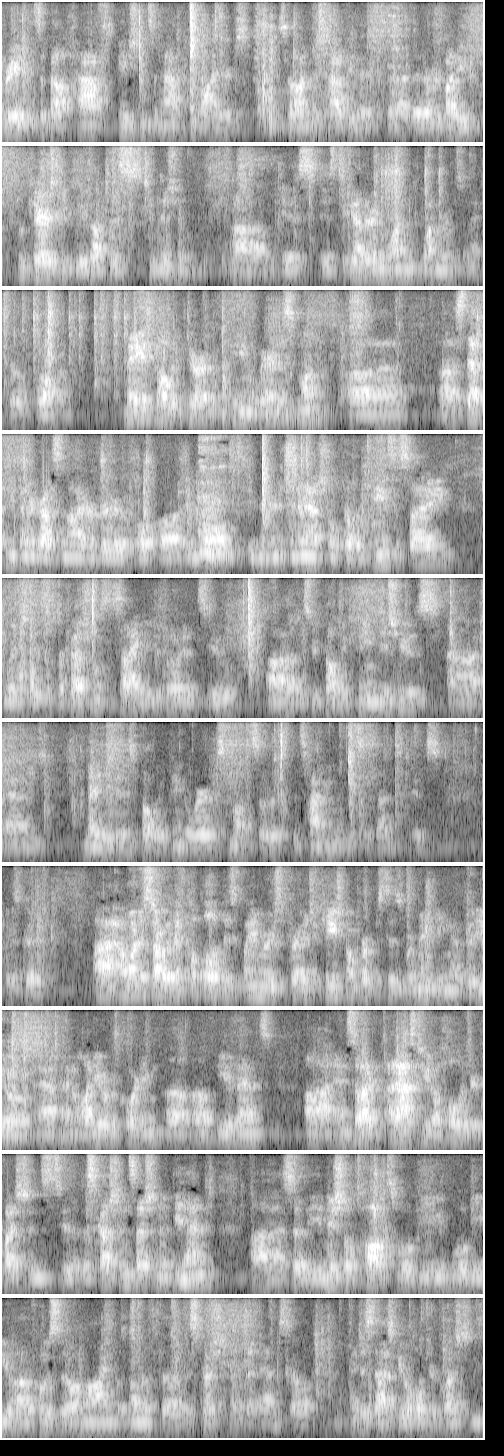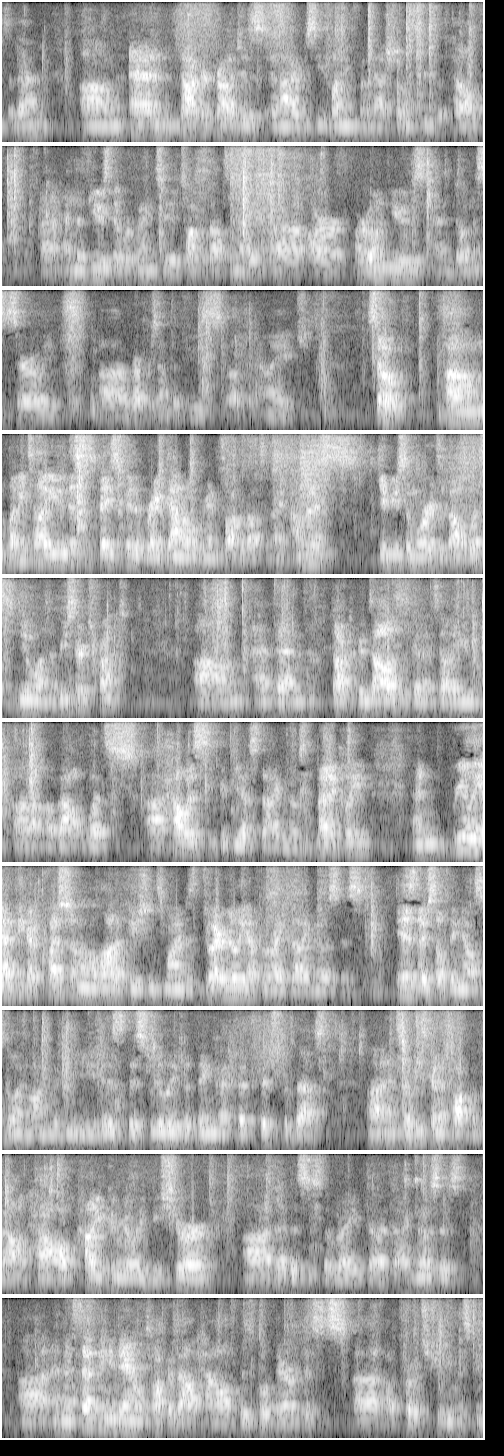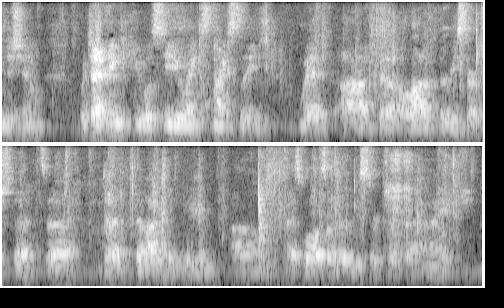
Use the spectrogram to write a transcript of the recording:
great. It's about half patients and half providers. So I'm just happy that, uh, that everybody who cares deeply about this condition um, is, is together in one, one room tonight. So welcome. May is Pelvic Pain Awareness Month. Uh, uh, Stephanie Prendergast and I are very uh, involved in the International Pelvic Pain Society, which is a professional society devoted to, uh, to pelvic pain issues. And May is Pelvic Pain Awareness Month, so the, the timing of this event is, is good. Uh, I want to start with a couple of disclaimers. For educational purposes, we're making a video and audio recording uh, of the event. Uh, and so I'd, I'd, ask you to hold your questions to the discussion session at the end. Uh, so the initial talks will be will be uh, posted online, but none of the discussion at the end. So I just ask you to hold your questions to them. Um, and Dr. Kirages and I receive funding from National Institutes of Health uh, and the views that we're going to talk about tonight uh, are our own views and don't necessarily uh, represent the views of the NIH. So um, let me tell you, this is basically the breakdown of what we're going to talk about tonight. I'm going to give you some words about what's new on the research front. Um, and then Dr. Gonzalez is going to tell you uh, about what's, uh, how is CPPS diagnosed medically, and really, I think a question on a lot of patients' mind is, do I really have the right diagnosis? Is there something else going on with me? Is this really the thing that, that fits the best? Uh, and so he's going to talk about how, how you can really be sure uh, that this is the right uh, diagnosis. Uh, and then Stephanie and Dan will talk about how physical therapists uh, approach treating this condition, which I think you will see links nicely with uh, the, a lot of the research that, that, that, I've been doing, um, as well as other research at the NIH.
